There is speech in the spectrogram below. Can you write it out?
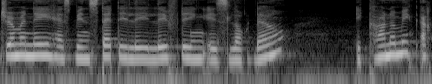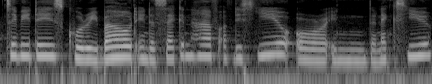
Germany has been steadily lifting its lockdown. Economic activities could rebound in the second half of this year or in the next year.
